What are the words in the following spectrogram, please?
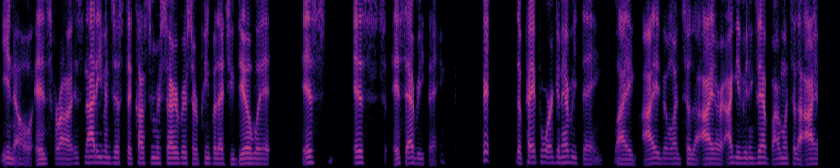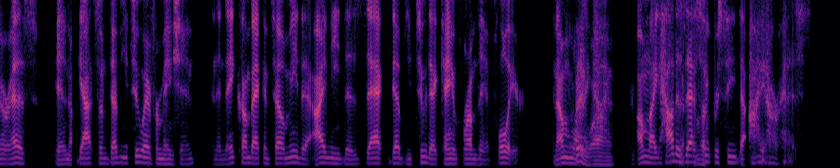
You know, it's for it's not even just the customer service or people that you deal with. It's it's it's everything. the paperwork and everything. Like I even went to the IR I give you an example. I went to the IRS and got some W two information. And then they come back and tell me that I need the exact W two that came from the employer. And I'm like, wow. I'm like, how does that supersede the IRS?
